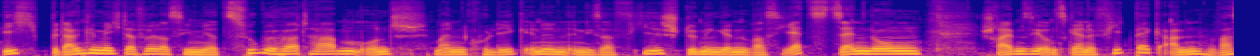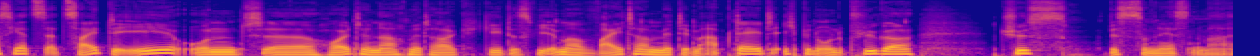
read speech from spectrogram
Ich bedanke mich dafür, dass Sie mir zugehört haben und meinen KollegInnen in dieser vielstimmigen Was jetzt Sendung. Schreiben Sie uns gerne Feedback an wasjetzt.zeit.de und äh, heute Nachmittag geht es wie immer weiter mit dem Update. Ich bin Ole Pflüger. Tschüss. Bis zum nächsten Mal.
